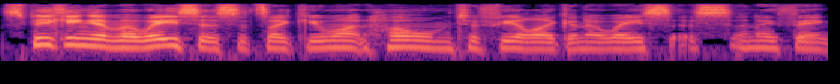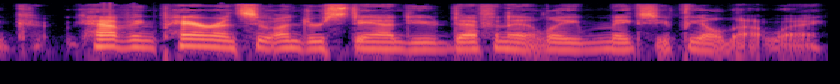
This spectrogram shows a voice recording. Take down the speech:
Speaking of oasis, it's like you want home to feel like an oasis. And I think having parents who understand you definitely makes you feel that way.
